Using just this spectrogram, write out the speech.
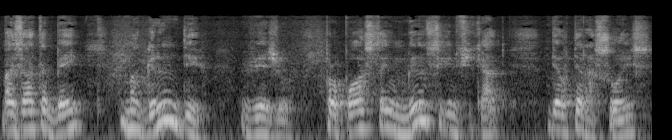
Mas há também uma grande, vejo, proposta e um grande significado de alterações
